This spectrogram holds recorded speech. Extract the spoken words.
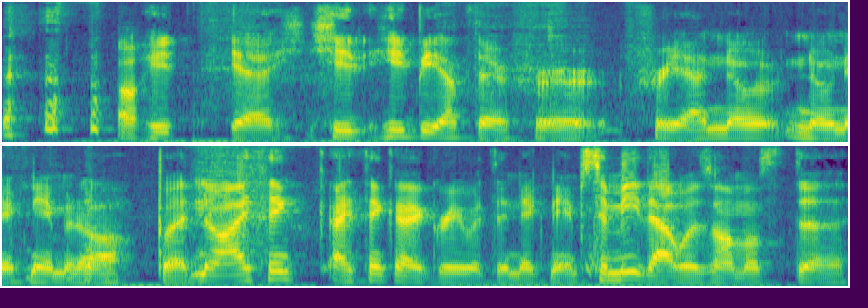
oh, he yeah, he he'd be up there for for yeah, no no nickname at all. But no, I think I think I agree with the nicknames. To me, that was almost the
